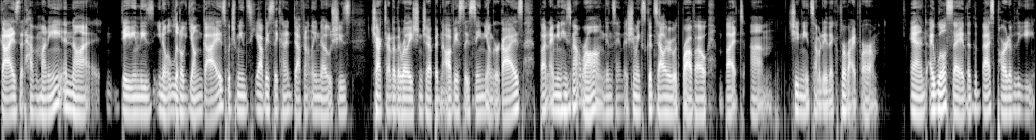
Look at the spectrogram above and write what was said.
guys that have money and not dating these, you know, little young guys, which means he obviously kind of definitely knows she's checked out of the relationship and obviously seen younger guys. But I mean, he's not wrong in saying that she makes good salary with Bravo, but um, she needs somebody that can provide for her. And I will say that the best part of the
